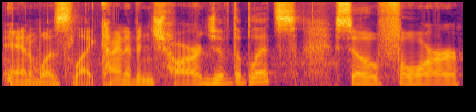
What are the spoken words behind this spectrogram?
and was like kind of in charge of the Blitz. So for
